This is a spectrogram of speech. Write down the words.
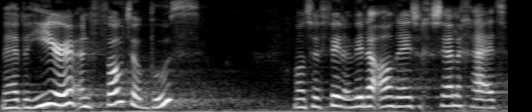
We hebben hier een fotobooth. Want we willen, willen al deze gezelligheid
